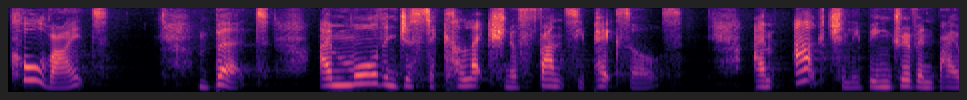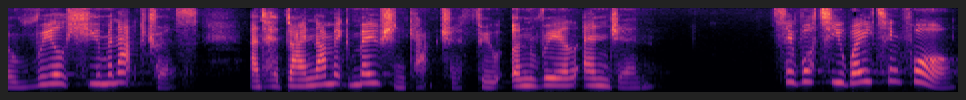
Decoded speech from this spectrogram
Cool, right? But I'm more than just a collection of fancy pixels. I'm actually being driven by a real human actress and her dynamic motion capture through Unreal Engine. So, what are you waiting for?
